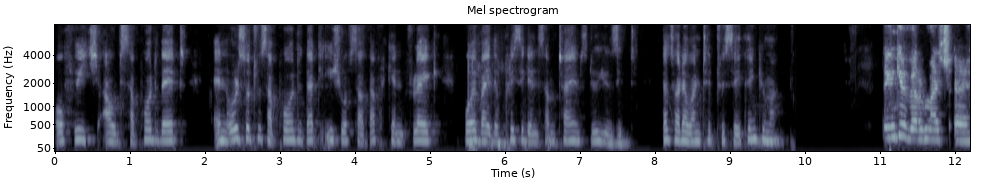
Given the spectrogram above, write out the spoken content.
of which I would support that. And also to support that issue of South African flag, whereby the president sometimes do use it. That's what I wanted to say. Thank you, Ma. Thank you very much, uh.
